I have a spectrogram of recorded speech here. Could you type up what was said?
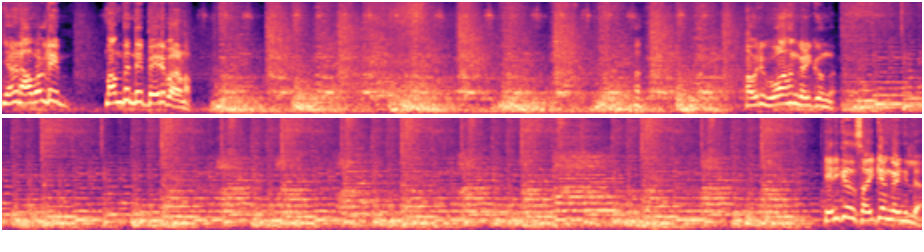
ഞാൻ അവളുടെയും നന്ദന്റെയും പേര് പറയണം. അവർ വിവാഹം കഴിക്കുമെന്ന്. എനിക്കത് സഹിക്കാൻ കഴിഞ്ഞില്ല.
